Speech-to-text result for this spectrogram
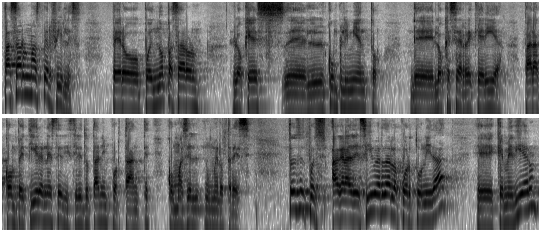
pasaron más perfiles, pero pues no pasaron lo que es el cumplimiento de lo que se requería para competir en este distrito tan importante como es el número 13. Entonces, pues agradecí, ¿verdad?, la oportunidad eh, que me dieron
